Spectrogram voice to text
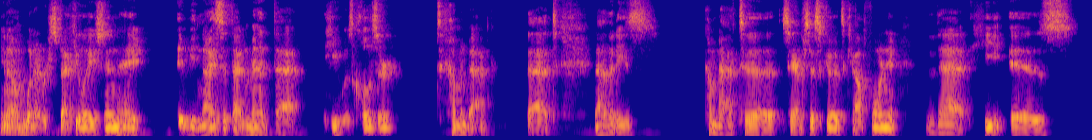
You know, whatever. Speculation. Hey, it'd be nice if that meant that he was closer to coming back. That now that he's come back to San Francisco, to California, that he is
